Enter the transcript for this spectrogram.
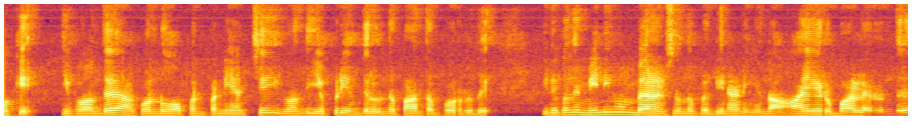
ஓகே. இப்போ வந்து அக்கௌண்ட் ஓப்பன் பண்ணியாச்சு. இது வந்து எப்படி வந்து வந்து பணத்தை போடுறது? இதுக்கு வந்து மினிமம் பேலன்ஸ் வந்து பார்த்தீங்கன்னா நீங்கள் வந்து ஆயிரரூபாலேருந்து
